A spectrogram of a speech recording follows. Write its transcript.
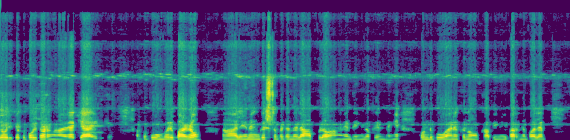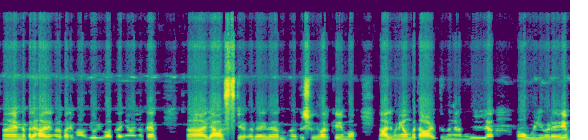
ജോലിക്കൊക്കെ പോയി തുടങ്ങുന്നവരൊക്കെ ആയിരിക്കും. അപ്പൊ പോകുമ്പോ ഒരു പഴവും അല്ലെങ്കിൽ നിങ്ങൾക്ക് ഇഷ്ടപ്പെട്ട എന്തെങ്കിലും ആപ്പിളോ അങ്ങനെ എന്തെങ്കിലുമൊക്കെ ഉണ്ടെങ്കിൽ കൊണ്ടുപോകാനൊക്കെ നോക്കാം പിന്നെ ഈ പറഞ്ഞ പോലെ എണ്ണ പലഹാരങ്ങൾ പരമാവധി ഒഴിവാക്കുക. ഞാനൊക്കെ ലാസ്റ്റ് അതായത് തൃശ്ശൂർ വർക്ക് ചെയ്യുമ്പോൾ നാലുമണിയാകുമ്പോൾ മണിയാകുമ്പോൾ താഴത്തുനിന്ന് ഇങ്ങനെ നല്ല ഉള്ളിവടയും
